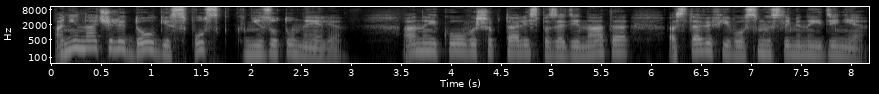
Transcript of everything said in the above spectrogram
Они начали долгий спуск к низу туннеля. Анна и Кова шептались позади Ната, оставив его с мыслями наедине.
